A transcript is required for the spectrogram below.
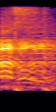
battle.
